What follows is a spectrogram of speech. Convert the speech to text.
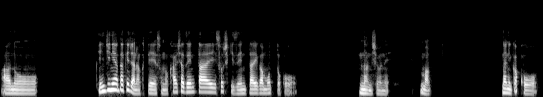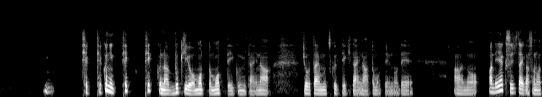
あ、あの、エンジニアだけじゃなくて、その会社全体、組織全体がもっとこう、なんでしょうね。まあ、何かこう、テテクニテテックな武器をもっと持っていくみたいな状態も作っていきたいなと思っているので、あの、まあ、レイアックス自体がその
